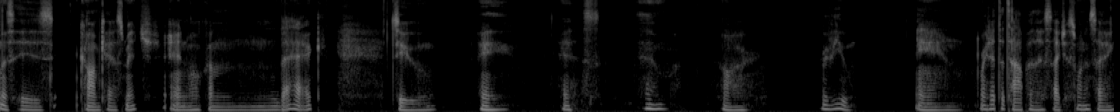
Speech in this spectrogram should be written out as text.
This is Comcast Mitch, and welcome back to a ASMR review. And right at the top of this, I just want to say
